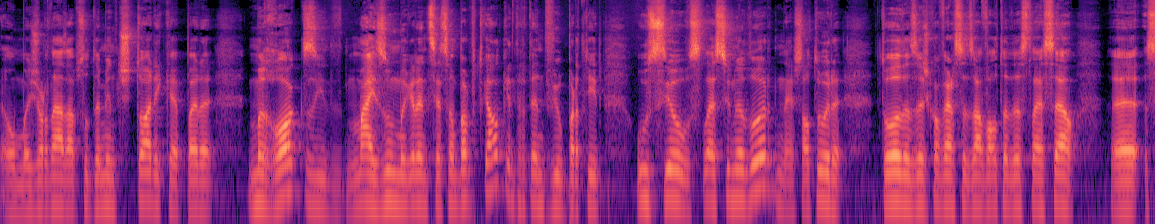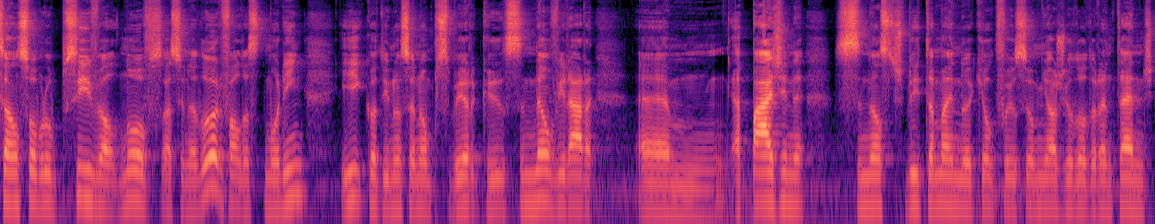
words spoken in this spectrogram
é uma jornada absolutamente histórica para Marrocos e mais uma grande sessão para Portugal, que entretanto viu partir o seu selecionador. Nesta altura, todas as conversas à volta da seleção uh, são sobre o possível novo selecionador, fala-se de Mourinho, e continua-se a não perceber que se não virar um, a página, se não se despedir também daquele que foi o seu melhor jogador durante anos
